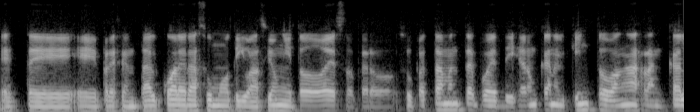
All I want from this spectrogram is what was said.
este, eh, presentar cuál era su motivación y todo eso, pero supuestamente pues dijeron que en el quinto van a arrancar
